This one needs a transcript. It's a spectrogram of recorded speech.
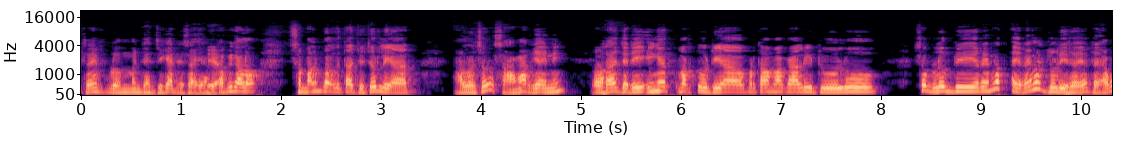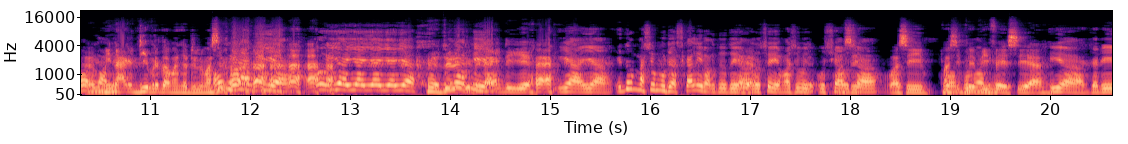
saya belum menjanjikan ya saya. Iya. Tapi kalau semalam kalau kita jujur lihat Alonso sangar ya ini. Oh. Saya jadi ingat waktu dia pertama kali dulu sebelum di Renault, eh Renault dulu saya, ada apa? Eh, bilang? Minardi pertamanya dulu Oh, masih Minardi ya. Oh iya iya iya iya iya. Minardi ya. Minardi ya. Iya iya, itu masih muda sekali waktu itu ya. Iya. Alonso ya masih masih usia-usia. masih masih 20-an baby ya? face ya. Iya, jadi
